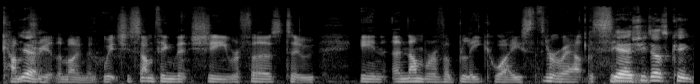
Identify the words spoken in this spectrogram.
country Yeah. at the moment, which is something that she refers to in a number of oblique ways throughout the series. Yeah, she does keep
